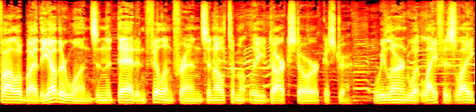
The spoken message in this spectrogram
followed by the other ones in the Dead and Phil and Friends, and ultimately Dark Star Orchestra. We learned what life is like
